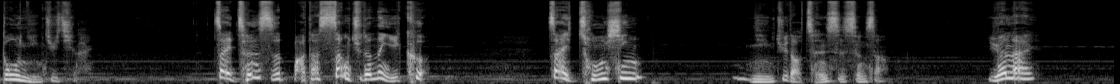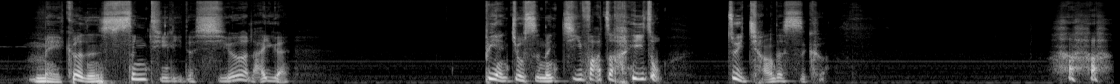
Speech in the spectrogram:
都凝聚起来，在诚实把它上去的那一刻，再重新凝聚到诚实身上，原来每个人身体里的邪恶来源，便就是能激发这黑咒最强的时刻。哈哈，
